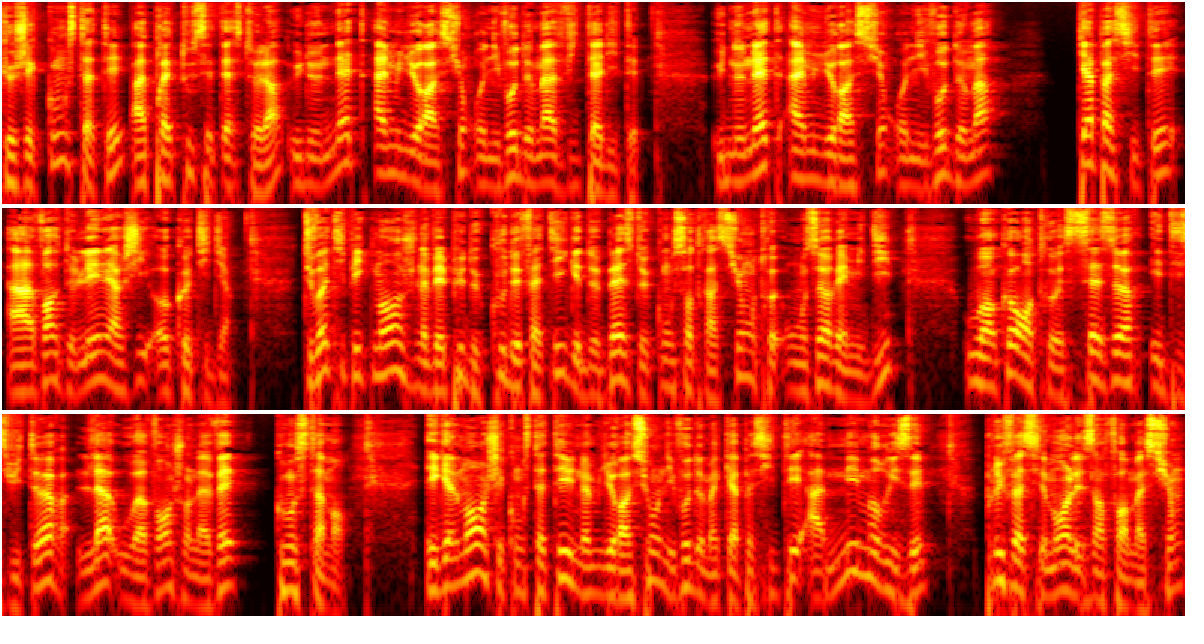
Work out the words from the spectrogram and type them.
que j'ai constaté, après tous ces tests-là, une nette amélioration au niveau de ma vitalité. Une nette amélioration au niveau de ma capacité à avoir de l'énergie au quotidien. Tu vois, typiquement, je n'avais plus de coups de fatigue et de baisse de concentration entre 11h et midi, ou encore entre 16h et 18h, là où avant j'en avais constamment. Également, j'ai constaté une amélioration au niveau de ma capacité à mémoriser plus facilement les informations,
